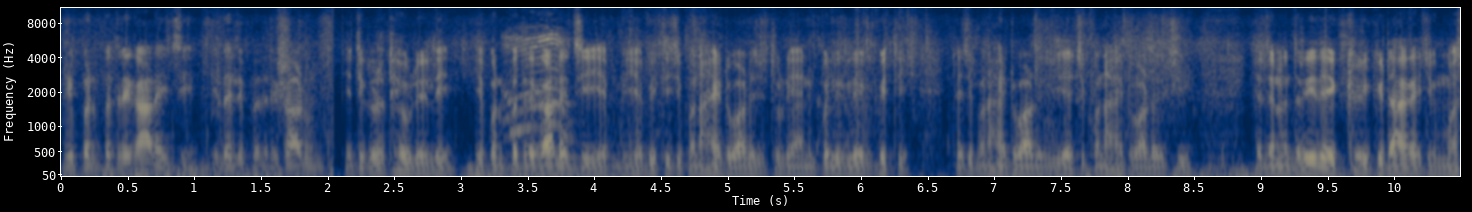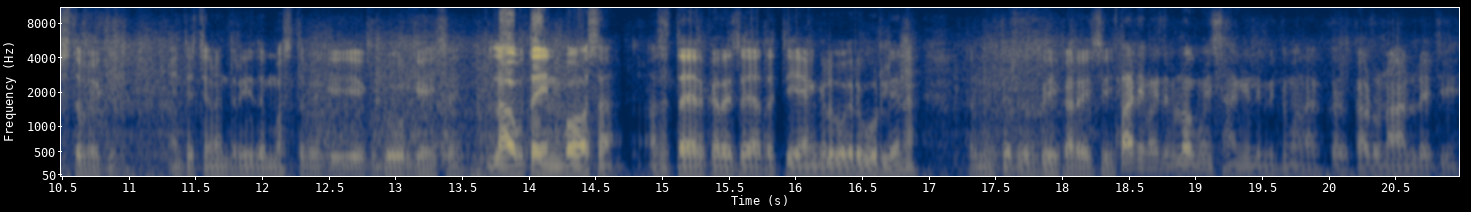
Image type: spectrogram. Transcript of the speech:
हे पण पत्रे काढायची. इथली पत्रे काढून. ते तिकडे ठेवलेली. हे पण पत्रे काढायची. हे- या भीतीची पण हाईट वाढायची थोडी. आणि पलीकडे एक भीती. त्याची पण हाईट वाढवायची याची पण हाईट वाढवायची. त्याच्यानंतर इथं एक खिडकी टाकायची मस्तपैकी. आणि त्याच्यानंतर इथं मस्तपैकी एक डोर घ्यायचा आहे लावता येईन भाऊ असा असं तयार करायचं आहे आता ते अँगल वगैरे उरले ना तर मग त्याचं हे करायचं पाठीमागच्या ब्लॉगमध्ये सांगितलं मी तुम्हाला क- काढून आणलंय ते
